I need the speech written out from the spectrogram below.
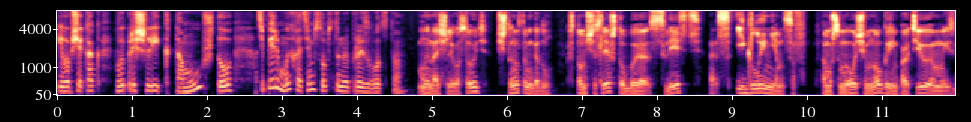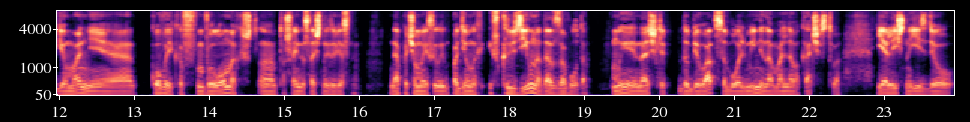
И вообще, как вы пришли к тому, что теперь мы хотим собственное производство? Мы начали его строить в 2014 году, в том числе, чтобы слезть с иглы немцев. Потому что мы очень много импортируем из Германии ковриков в рулонах, потому что они достаточно известны. Да, причем мы импортируем их эксклюзивно да, с завода мы начали добиваться более-менее нормального качества. Я лично ездил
